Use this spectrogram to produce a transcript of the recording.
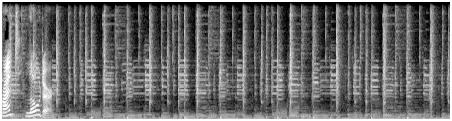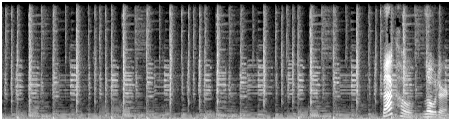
Front loader. Backhoe loader.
